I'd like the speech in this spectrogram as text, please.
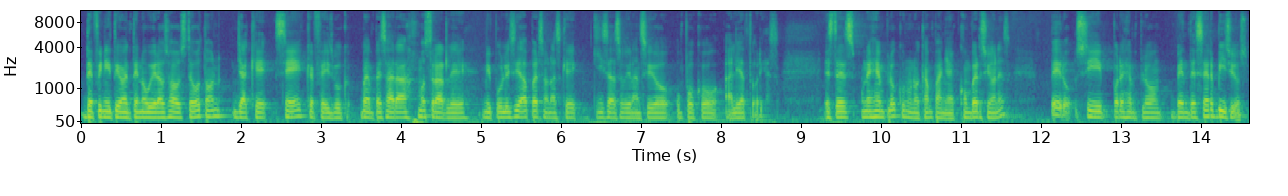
definitivamente no hubiera usado este botón, ya que sé que Facebook va a empezar a mostrarle mi publicidad a personas que quizás hubieran sido un poco aleatorias. Este es un ejemplo con una campaña de conversiones, pero si, por ejemplo, vendes servicios,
